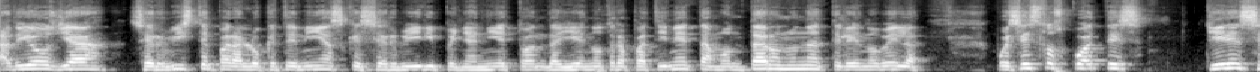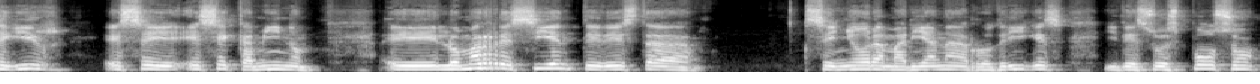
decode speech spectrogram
adiós, ya serviste para lo que tenías que servir y Peña Nieto anda ahí en otra patineta, montaron una telenovela. Pues estos cuates quieren seguir ese, ese camino. Eh, lo más reciente de esta señora Mariana Rodríguez y de su esposo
